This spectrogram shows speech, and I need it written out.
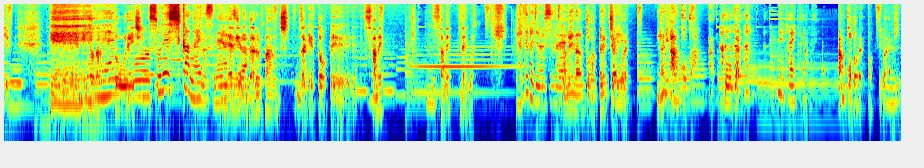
け？えー、水戸納豆レーシンもうそれしかないですね、グ。私は。ガルパン酒と、えー、サメ？サメ？何これ？なんて書いてますそれ。はサメなんとか、え、じゃあこれ。何？あんこか。あんこか。いはいあんことレッド？茨城。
